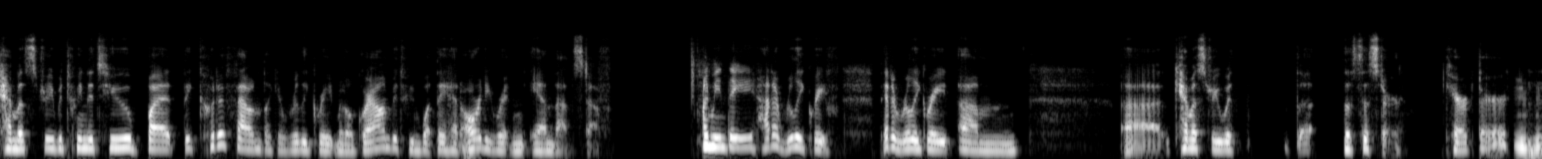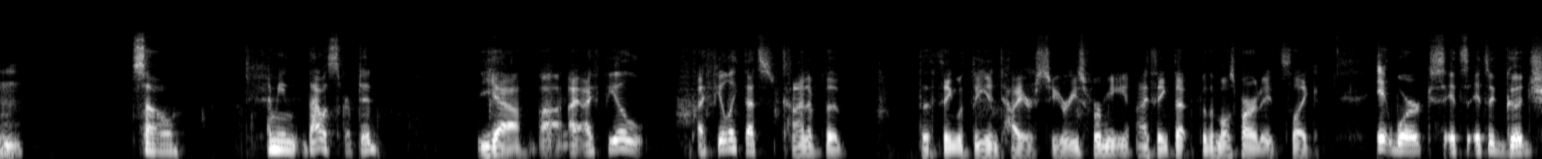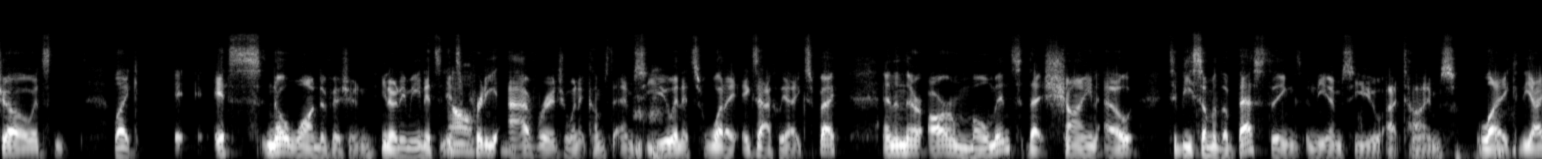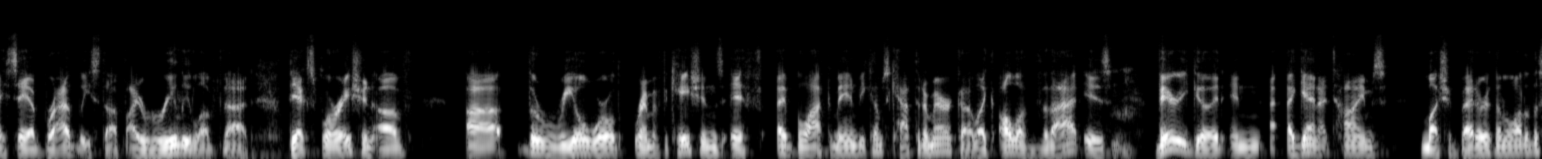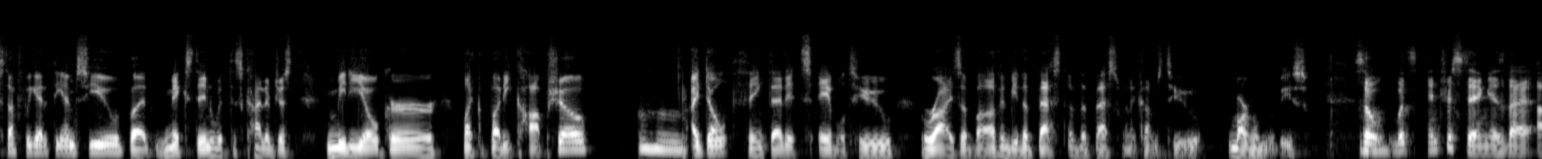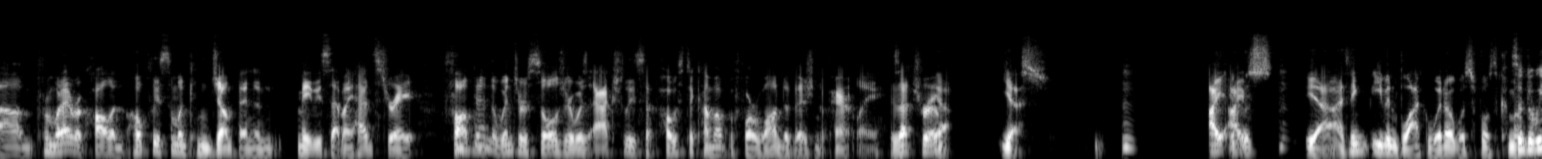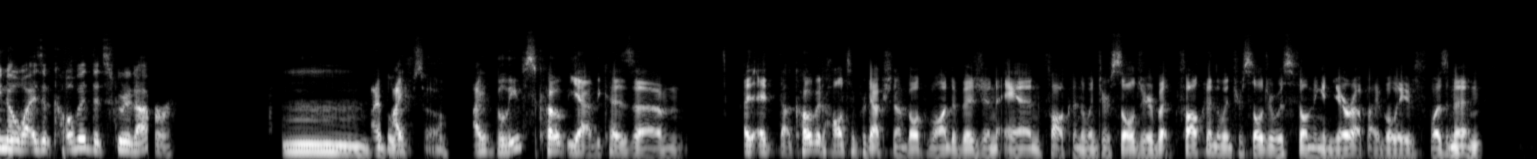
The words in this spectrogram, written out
chemistry between the two, but they could have found like a really great middle ground between what they had already written and that stuff. I mean, they had a really great they had a really great um uh chemistry with the the sister character. Mhm. Mhm. So I mean, that was scripted. Yeah, uh. I, I feel, I feel like that's kind of the, the thing with the entire series for me. I think that for the most part, it's like, it works. It's it's a good show. It's like it, it's no Wandavision. You know what I mean? It's No. it's pretty mm-hmm. average when it comes to mm-hmm. MCU, and it's what I exactly I expect. And then there are moments that shine out to be some of the best things in the MCU at times, like mm-hmm. the Isaiah Bradley stuff. I really loved that. The exploration of uh, the real world ramifications if a black man becomes Captain America. Like all of that is mm. Very good. And again, at times, much better than a lot of the stuff we get at the MCU, but mixed in with this kind of just mediocre, like buddy cop show. hmm I don't think that it's able to rise above and be the best of the best when it comes to Marvel movies. So what's interesting is that um, from what I recall, and hopefully someone can jump in and maybe set my head straight. Falcon Mhm. and the Winter Soldier was actually supposed to come out before WandaVision, apparently. Is that true? Yeah. Yes. I, I was yeah, I think even Black Widow was supposed to come up. So out. do we know why? Is it COVID that screwed it up, or? Mm. I believe so. I believe Scope, yeah, because um, it, it, the COVID halted production on both WandaVision and Falcon and the Winter Soldier, but Falcon and the Winter Soldier was filming in Europe, I believe, wasn't it? Mhm.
